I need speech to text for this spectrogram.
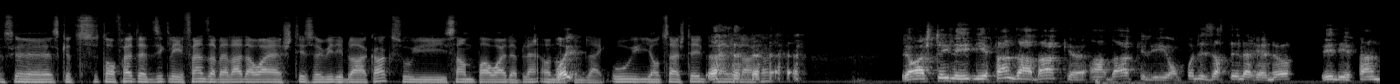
Est-ce que, est-ce que ton frère t'a dit que les fans avaient l'air d'avoir acheté celui des Blackhawks ou ils semblent pas avoir de plan? Oh non, c'est une blague. Ou ils ont-ils acheté le plan des Blackhawks? ils ont acheté, les, les fans embarquent, euh, embarquent ils n'ont pas déserté l'aréna et les fans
